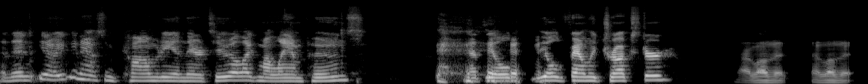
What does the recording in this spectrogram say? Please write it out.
And then you know you can have some comedy in there too. I like my lampoons. Got the old the old family truckster. I love it. I love it.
